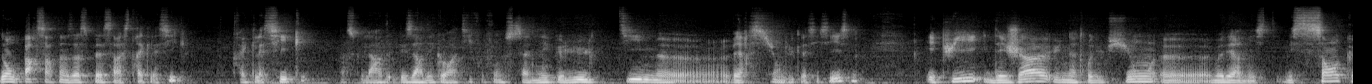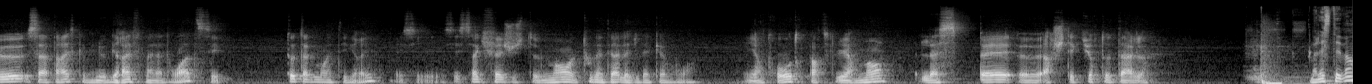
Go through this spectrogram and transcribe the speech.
Donc par certains aspects, ça reste très classique. Très classique parce que les arts décoratifs, au fond, ça n'est que l'ultime version du classicisme et puis déjà une introduction euh, moderniste, mais sans que ça apparaisse comme une greffe maladroite, c'est totalement intégré, et c'est ça qui fait justement tout l'intérêt de la Villa Cavrois. Et entre autres, particulièrement, l'aspect euh, architecture totale. Malestévins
